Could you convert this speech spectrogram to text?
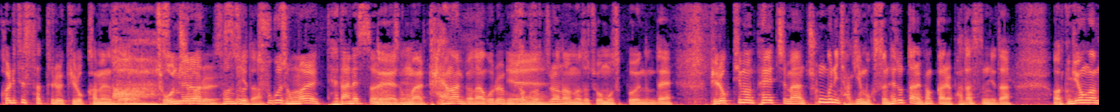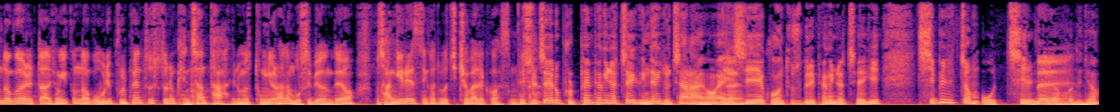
quality start를 기록하면서 아, 좋은 출발을 선수 했습니다. 투구 정말 대단했어요. 네, 정말 다양한 변화구를 예. 구석구석 찔러넣으면서 좋은 모습 보였는데 비록 팀은 패했지만 충분히 자기 몫은 해줬다는 평가를 받았습니다. 어, 김경문 감독은 일단 경기 끝나고 우리 불펜 투수들은 괜찮다 이러면서 독려를 하는 모습이었는데요. 뭐 장기를 했으니까 좀 지켜봐야 될 것 같습니다. 실제로 불펜 평균 자책이 굉장히 좋지 않아요. 네. NC의 구원 투수들의 평균 자책이 11.57이었거든요.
